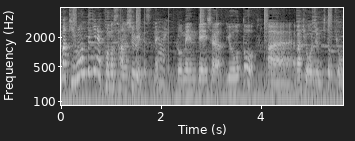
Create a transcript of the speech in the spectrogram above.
まあ基本的にはこの3種類ですね、はい。路面電車用とあー、まあ、標準機と狂気という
